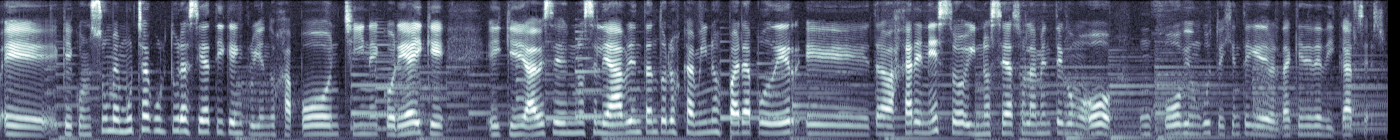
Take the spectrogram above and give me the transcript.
eh, que consume mucha cultura asiática, incluyendo Japón, China y Corea, y que y que a veces no se le abren tanto los caminos para poder eh, trabajar en eso y no sea solamente como oh, un hobby, un gusto. Hay gente que de verdad quiere dedicarse a eso.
